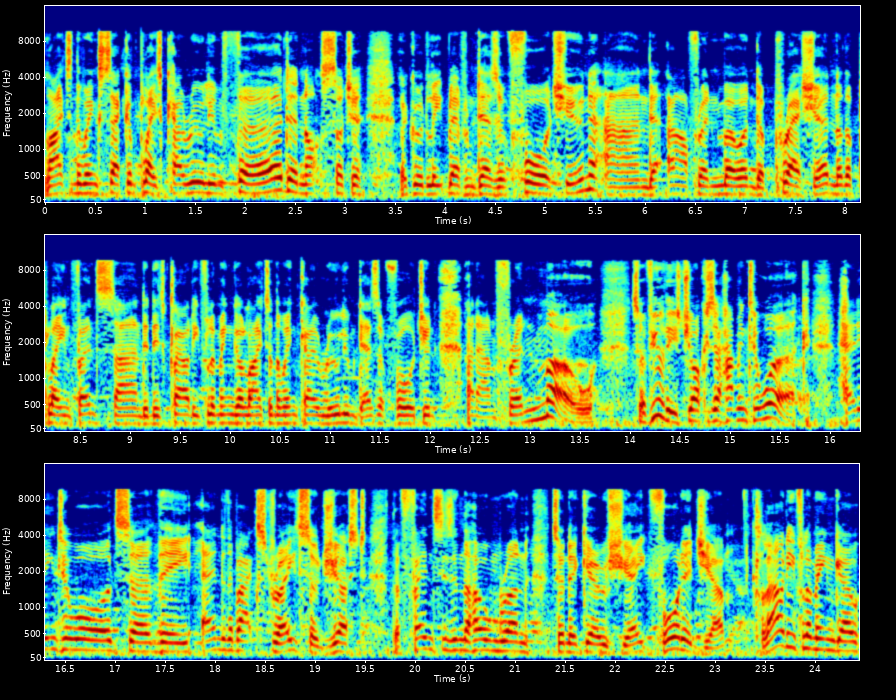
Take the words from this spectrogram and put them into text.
Light on the Wing second place, Caeruleum third, and not such a, a good leap there from Desert Fortune. And our friend Mo under pressure, another plain fence, and it is Cloudy Flamingo, Light on the Wing, Caeruleum, Desert Fortune, and our friend Mo. So a few of these jockeys are having to work, heading towards uh, the end of the back straight, so just the fences in the home run to negotiate. For the jump, Cloudy Flamingo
